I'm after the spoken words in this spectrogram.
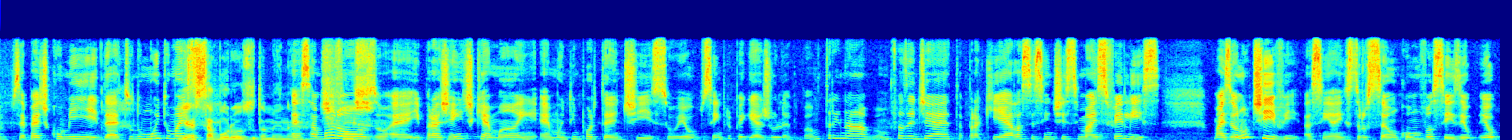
sim. você pede comida, é tudo muito mais E é saboroso também, né? é Difícil. saboroso. É, e pra gente que é mãe, é muito importante isso. Eu sempre peguei a Júlia, vamos treinar, vamos fazer dieta, para que ela se sentisse mais feliz. Mas eu não tive, assim, a instrução como vocês. Eu, eu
